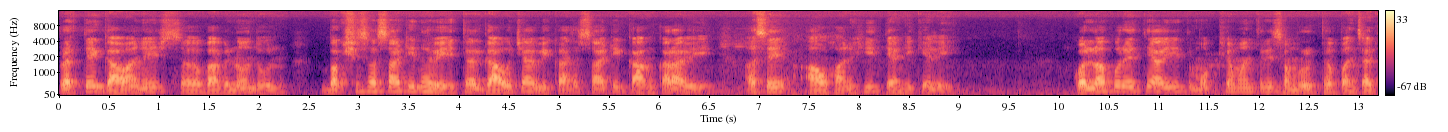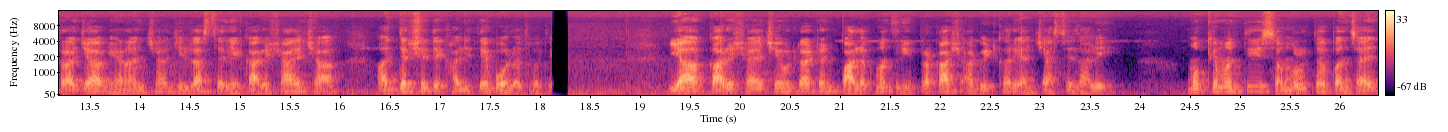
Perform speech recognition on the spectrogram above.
प्रत्येक गावाने सहभाग नोंदवून बक्षिसासाठी नव्हे तर गावच्या विकासासाठी काम करावे असे आवाहनही त्यांनी केले. कोल्हापूर येथे आयोजित मुख्यमंत्री समृद्ध पंचायत राज्य अभियानांच्या जिल्हास्तरीय कार्यशाळेच्या अध्यक्षतेखाली ते बोलत होते. या कार्यशाळेचे उद्घाटन पालकमंत्री प्रकाश आंबेडकर यांच्या हस्ते झाले. मुख्यमंत्री समृद्ध पंचायत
